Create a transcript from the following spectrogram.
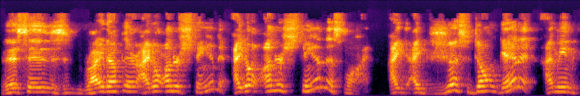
this is right up there. I don't understand it. I don't understand this line. I, I just don't get it. I mean,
